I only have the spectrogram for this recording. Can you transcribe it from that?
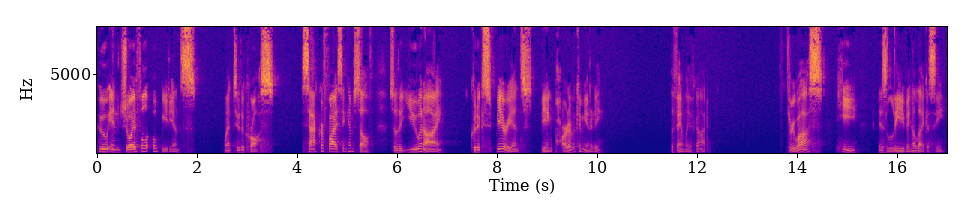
who in joyful obedience went to the cross, sacrificing himself so that you and I could experience being part of a community the family of God. Through us, He is leaving a legacy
